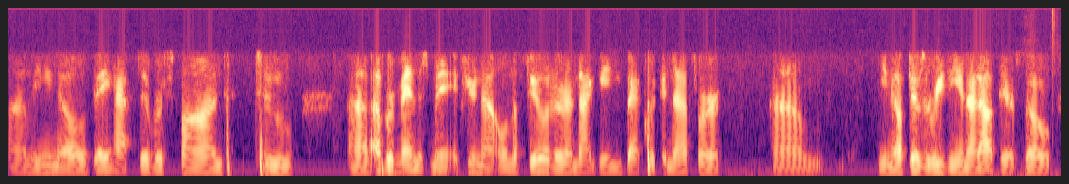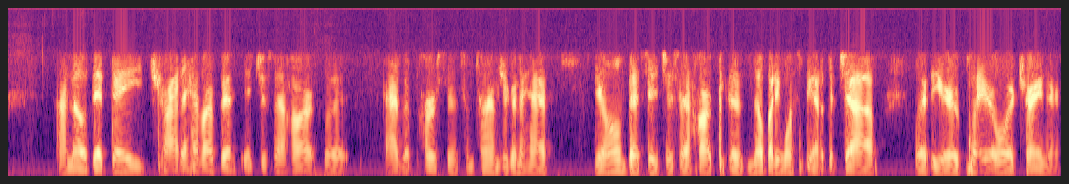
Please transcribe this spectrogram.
Um, and, you know, they have to respond to uh, upper management if you're not on the field or they're not getting you back quick enough or, um, you know, if there's a reason you're not out there. So I know that they try to have our best interests at heart, but as a person, sometimes you're going to have your own best interests at heart because nobody wants to be out of a job, whether you're a player or a trainer.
